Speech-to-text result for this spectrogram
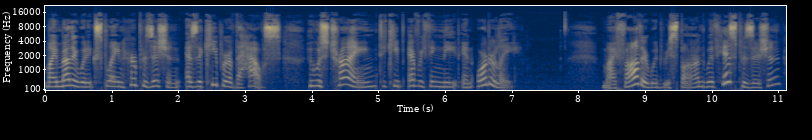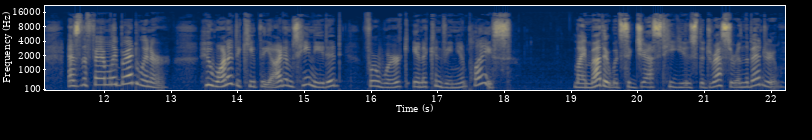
My mother would explain her position as the keeper of the house, who was trying to keep everything neat and orderly. My father would respond with his position as the family breadwinner, who wanted to keep the items he needed for work in a convenient place. My mother would suggest he use the dresser in the bedroom.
